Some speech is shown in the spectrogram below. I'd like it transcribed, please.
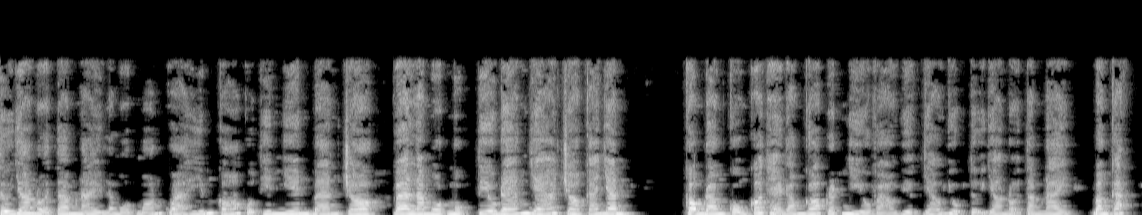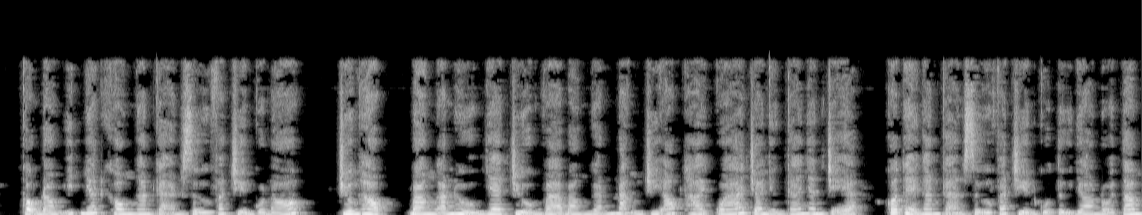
Tự do nội tâm này là một món quà hiếm có của thiên nhiên ban cho và là một mục tiêu đáng giá cho cá nhân. Cộng đồng cũng có thể đóng góp rất nhiều vào việc giáo dục tự do nội tâm này bằng cách cộng đồng ít nhất không ngăn cản sự phát triển của nó. Trường học bằng ảnh hưởng gia trưởng và bằng gánh nặng trí óc thái quá cho những cá nhân trẻ có thể ngăn cản sự phát triển của tự do nội tâm,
